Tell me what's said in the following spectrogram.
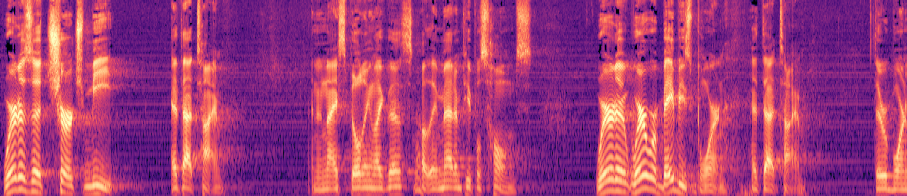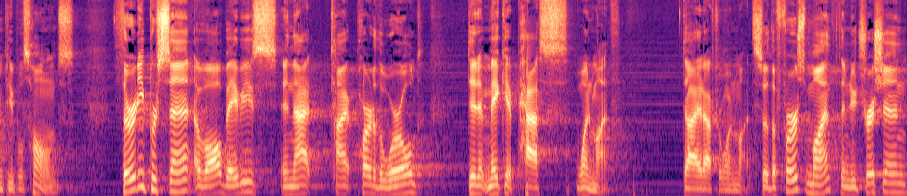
where does a church meet at that time? In a nice building like this? No, they met in people's homes. Where, did, where were babies born at that time? They were born in people's homes. 30% of all babies in that type, part of the world didn't make it past one month, died after one month. So the first month, the nutrition,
